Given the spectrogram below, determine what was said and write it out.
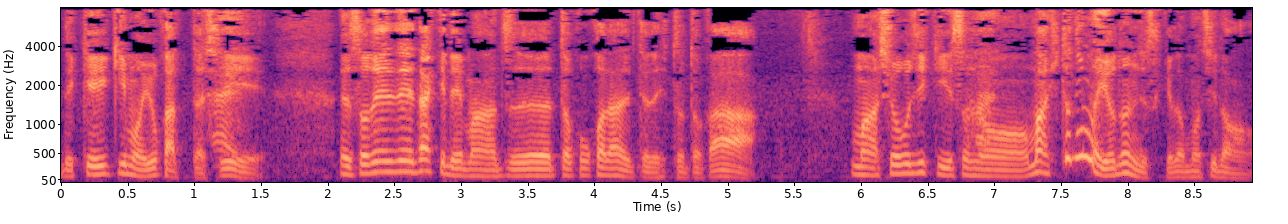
で、景気も良かったし、はい。でそれでだけでまあずーっとここられてる人とか、まあ正直その、まあ人にもよるんですけど、もちろん。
